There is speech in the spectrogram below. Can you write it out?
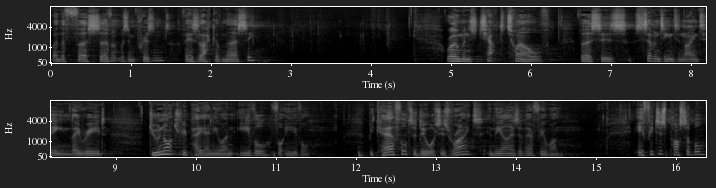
when the first servant was imprisoned for his lack of mercy? Romans chapter 12, verses 17 to 19, they read, do not repay anyone evil for evil. Be careful to do what is right in the eyes of everyone. If it is possible,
